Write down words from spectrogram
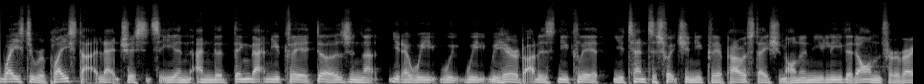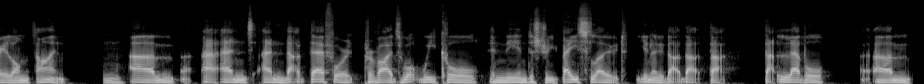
ways to replace that electricity. And and the thing that nuclear does, and that you know we we we, hear about is nuclear. You tend to switch your nuclear power station on, and you leave it on for a very long time. Mm. Um, and and that therefore it provides what we call in the industry baseload. You know that that that that level um,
